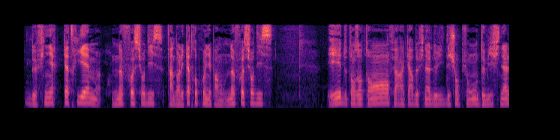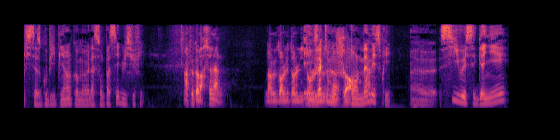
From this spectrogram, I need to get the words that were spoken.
de finir quatrième 9 fois sur 10, enfin dans les quatre premiers, pardon, 9 fois sur 10, et de temps en temps faire un quart de finale de Ligue des Champions, demi-finale si ça se goubille bien comme euh, la saison passée, lui suffit. Un peu comme Arsenal. Dans le, dans le, dans le, dans Exactement, le, genre, dans le même esprit. Euh, S'il veut essayer de gagner,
